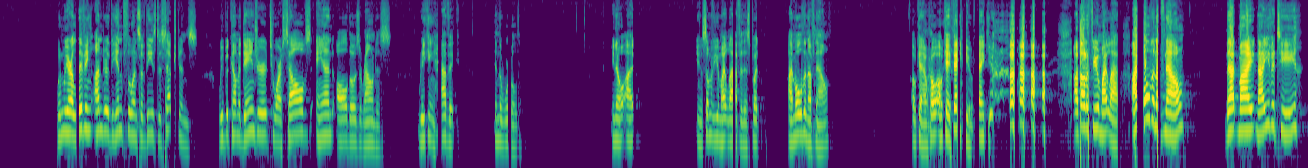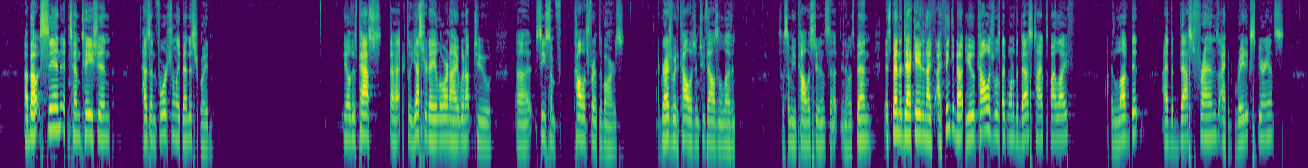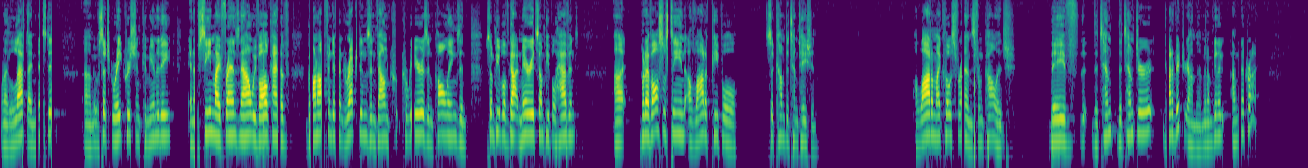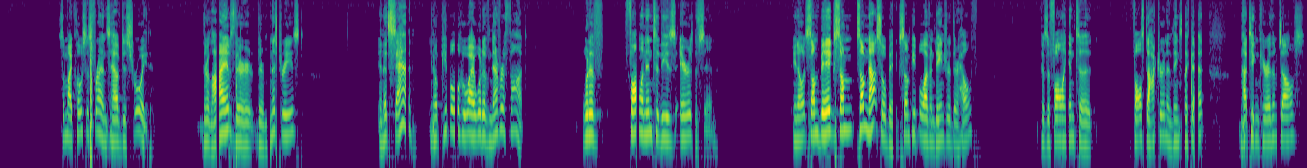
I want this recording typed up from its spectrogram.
When we are living under the influence of these deceptions, we become a danger to ourselves and all those around us, wreaking havoc in the world. You know, I you know, some of you might laugh at this, but I'm old enough now. Okay, okay, thank you, thank you. I thought a few might laugh. I'm old enough now that my naivety about sin and temptation has unfortunately been destroyed. You know, this past, uh, actually yesterday, Laura and I went up to uh, see some college friends of ours. I graduated college in 2011. So some of you college students, that you know, it's been it's been a decade, and I, I think about you. College was like one of the best times of my life. I loved it. I had the best friends. I had a great experience. When I left, I missed it. Um, it was such a great Christian community, and I've seen my friends now. We've all kind of gone off in different directions and found careers and callings, and some people have gotten married, some people haven't. Uh, but I've also seen a lot of people succumb to temptation. A lot of my close friends from college, they've the, the, temp, the tempter got a victory on them, and I'm gonna I'm gonna cry. Some of my closest friends have destroyed their lives, their their ministries, and it's sad. You know, people who I would have never thought would have fallen into these errors of sin. You know, some big, some some not so big. Some people have endangered their health because of falling into false doctrine and things like that, not taking care of themselves.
